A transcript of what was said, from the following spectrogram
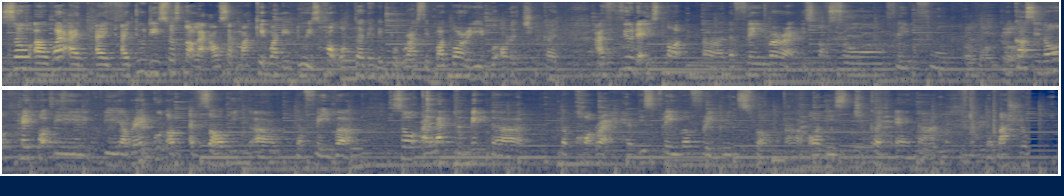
So uh, why I, I, I do this first, not like outside market, what they do is hot water, then they put rice, they boil more already, they put all the chicken. I feel that it's not, uh, the flavor, right, it's not so flavorful. Because, you know, clay pot, they, they are very good on absorbing uh, the flavor. So I like to make the, the pot, right, have this flavor fragrance from uh, all this chicken and uh, the mushroom.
